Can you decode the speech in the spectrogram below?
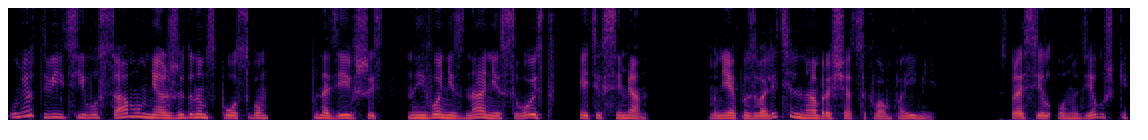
умертвить его самым неожиданным способом, понадеявшись на его незнание свойств этих семян. «Мне позволительно обращаться к вам по имени?» — спросил он у девушки,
